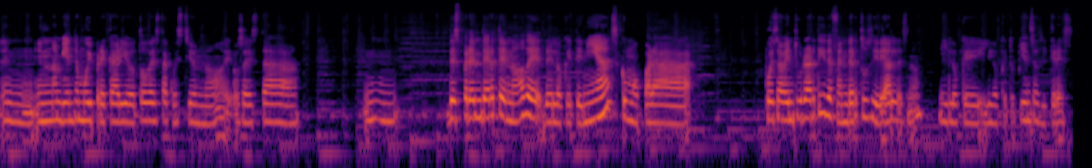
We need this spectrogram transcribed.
en, un ambiente muy precario, toda esta cuestión, ¿no? O sea, esta... Mm, desprenderte, ¿no? De, de lo que tenías como para, pues, aventurarte y defender tus ideales, ¿no? Y lo que, y lo que tú piensas y crees.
